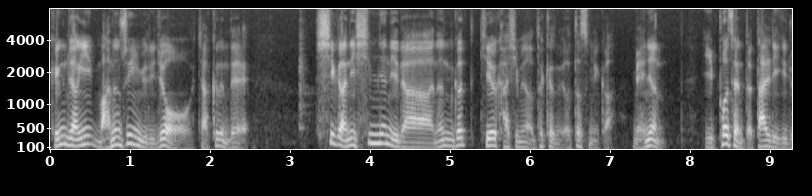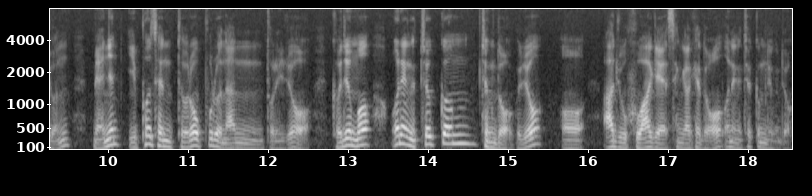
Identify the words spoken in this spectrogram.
굉장히 많은 수익률이죠. 자, 그런데 시간이 10년이라는 것 기억하시면 어떻습니까? 매년 2% 달리 기준 매년 2%로 불어난 돈이죠. 그저 뭐 은행 적금 정도, 그죠? 어, 아주 후하게 생각해도 은행 적금 정도.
